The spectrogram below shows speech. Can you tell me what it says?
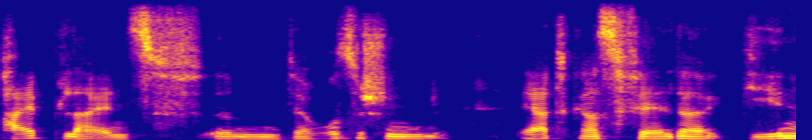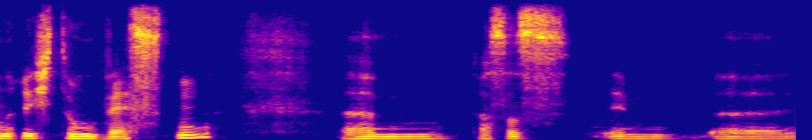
Pipelines ähm, der russischen Erdgasfelder gehen Richtung Westen. Ähm, das ist im äh,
